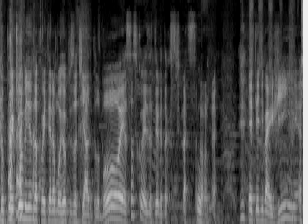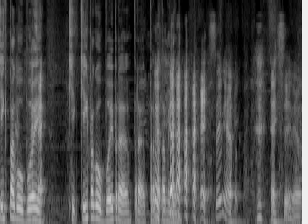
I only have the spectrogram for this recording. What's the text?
Do porquê o menino da porteira morreu pisoteado pelo boi, essas coisas, teoria da conspiração, né? ET de Varginha. Quem que pagou o boi? Que- Quem pagou o boi pra, pra, pra matar o menino? é isso aí mesmo. É isso aí mesmo.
